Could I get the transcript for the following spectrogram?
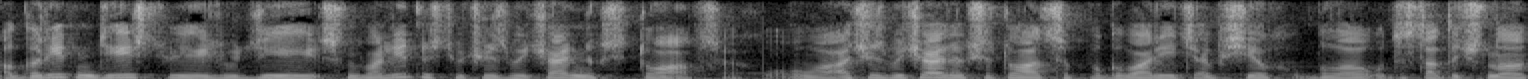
алгоритм действий людей с инвалидностью в чрезвычайных ситуациях. О чрезвычайных ситуациях поговорить о всех было достаточно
